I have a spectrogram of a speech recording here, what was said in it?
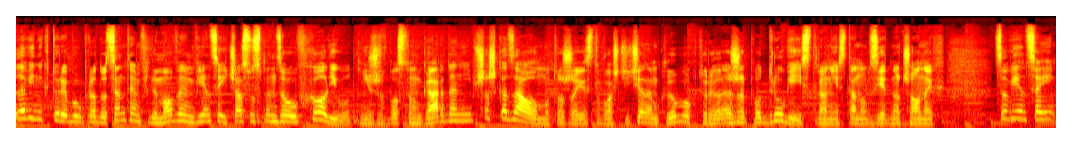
Lewin, który był producentem filmowym, więcej czasu spędzał w Hollywood niż w Boston Garden i przeszkadzało mu to, że jest właścicielem klubu, który leży po drugiej stronie Stanów Zjednoczonych. Co więcej,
